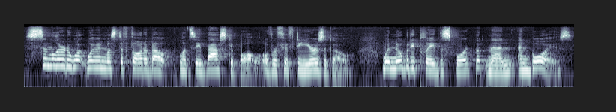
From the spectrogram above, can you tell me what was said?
Similar to what women must have thought about, let's say, basketball over 50 years ago, when nobody played the sport but men and boys.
